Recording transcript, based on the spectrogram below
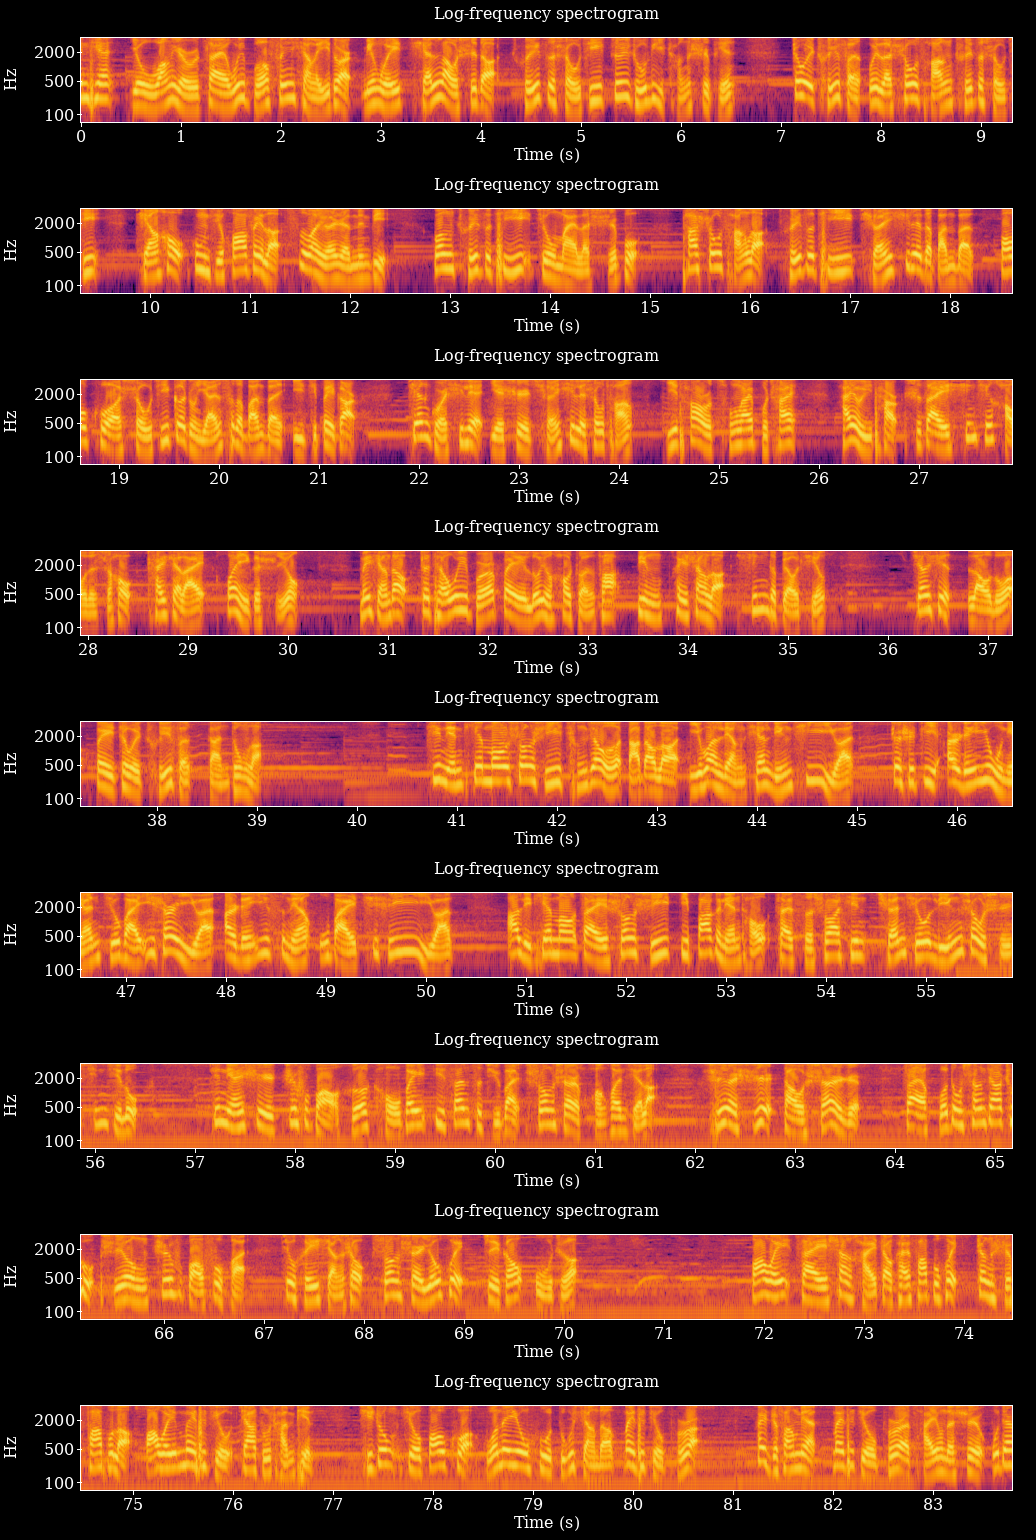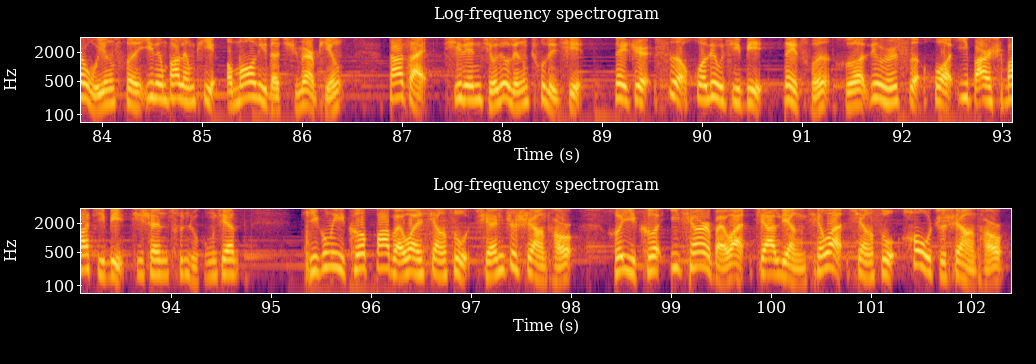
今天有网友在微博分享了一段名为“钱老师”的锤子手机追逐历程视频。这位锤粉为了收藏锤子手机，前后共计花费了四万元人民币，光锤子 T1 就买了十部。他收藏了锤子 T1 全系列的版本，包括手机各种颜色的版本以及背盖。坚果系列也是全系列收藏，一套从来不拆。还有一套是在心情好的时候拆下来换一个使用，没想到这条微博被罗永浩转发，并配上了新的表情，相信老罗被这位锤粉感动了。今年天猫双十一成交额达到了一万两千零七亿元，这是继二零一五年九百一十二亿元、二零一四年五百七十一亿元。阿里天猫在双十一第八个年头再次刷新全球零售史新纪录。今年是支付宝和口碑第三次举办双十二狂欢节了。十月十日到十二日，在活动商家处使用支付宝付款，就可以享受双十二优惠，最高五折。华为在上海召开发布会，正式发布了华为 Mate 九家族产品。其中就包括国内用户独享的 Mate 9 Pro。配置方面，Mate 9 Pro 采用的是5.5英寸 1080p AMOLED 曲面屏，搭载麒麟960处理器，内置4或 6GB 内存和64或 128GB 机身存储空间，提供一颗800万像素前置摄像头和一颗1200万加2000万像素后置摄像头，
